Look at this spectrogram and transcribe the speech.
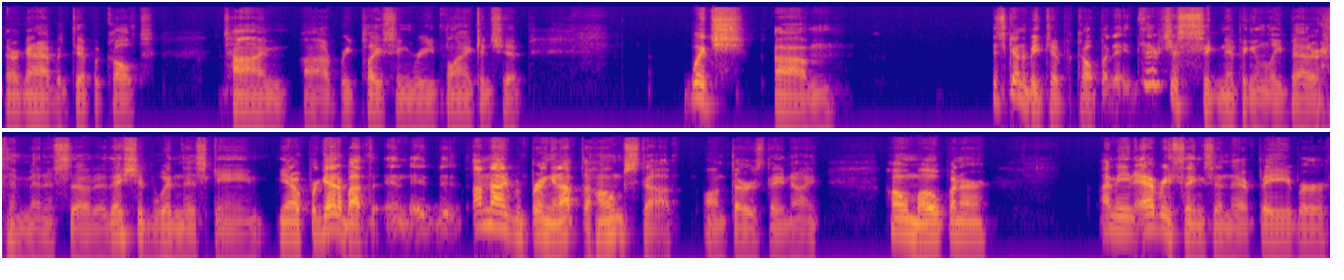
they're going to have a difficult time uh, replacing Reed Blankenship, which um, is going to be difficult, but they're just significantly better than Minnesota. They should win this game. You know, forget about the. And it, I'm not even bringing up the home stuff on Thursday night, home opener. I mean, everything's in their favor.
